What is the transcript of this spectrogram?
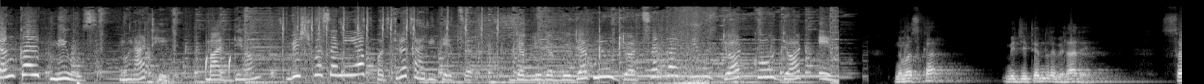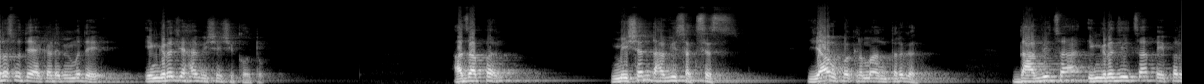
संकल्प न्यूज मराठी माध्यम विश्वसनीय पत्रकारितेचं. W W W dot Sankalp news dot co dot in नमस्कार मी जितेंद्र भिलारे. सरस्वती अकॅडमीमध्ये इंग्रजी हा विषय शिकवतो. आज आपण मिशन दहावी सक्सेस या उपक्रमाअंतर्गत दहावीचा इंग्रजीचा पेपर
